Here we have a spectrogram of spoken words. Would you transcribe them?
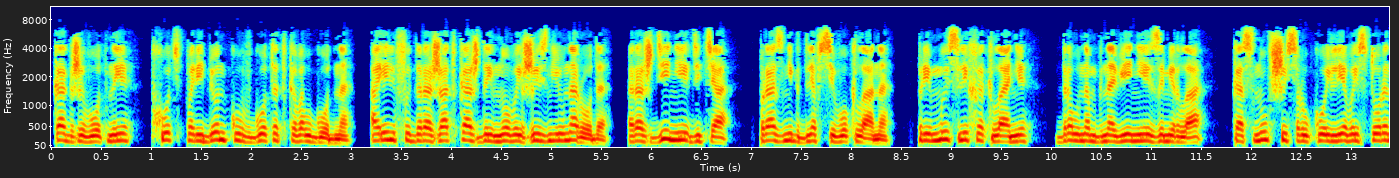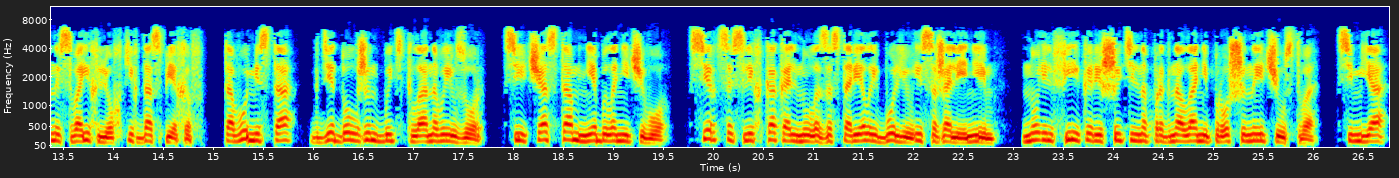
как животные, хоть по ребенку в год от кого угодно. А эльфы дорожат каждой новой жизнью народа. Рождение дитя – праздник для всего клана. При мыслях о клане, Драу на мгновение замерла, коснувшись рукой левой стороны своих легких доспехов. Того места, где должен быть клановый узор. Сейчас там не было ничего. Сердце слегка кольнуло застарелой болью и сожалением, но эльфийка решительно прогнала непрошенные чувства. Семья,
